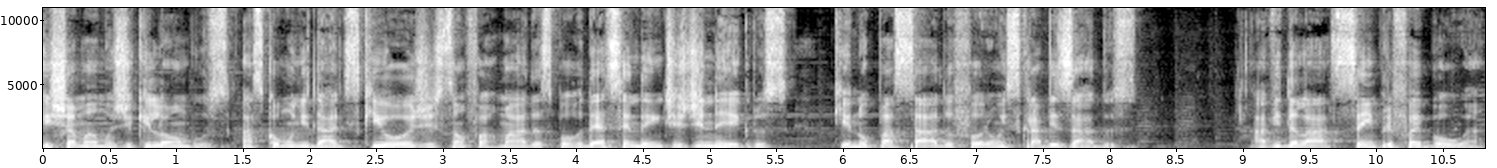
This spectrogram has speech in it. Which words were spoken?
e chamamos de quilombos as comunidades que hoje são formadas por descendentes de negros que no passado foram escravizados. A vida lá sempre foi boa.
